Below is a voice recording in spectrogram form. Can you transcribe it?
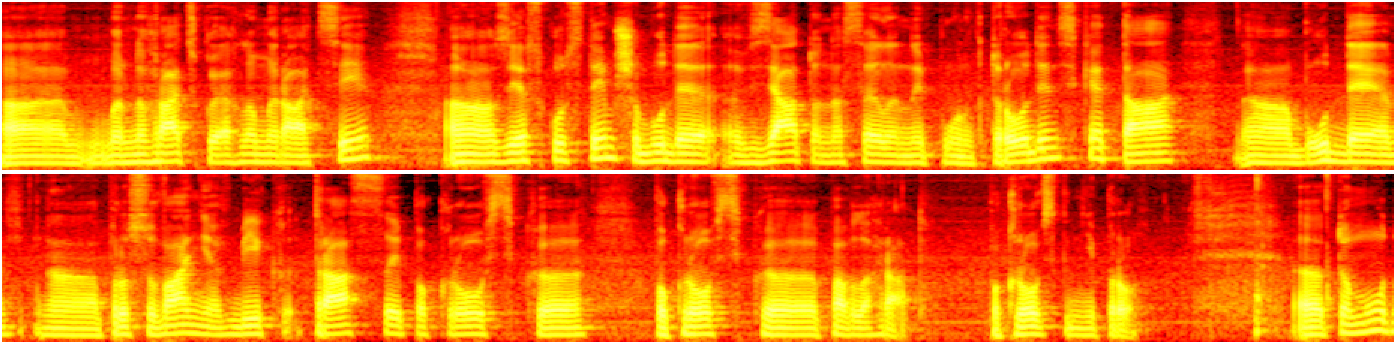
е, Мирноградської агломерації. Е, В зв'язку з тим, що буде взято населений пункт Родинське та буде просування в бік траси Покровськ, Покровськ Павлоград, Покровськ Дніпро. Е, Тому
